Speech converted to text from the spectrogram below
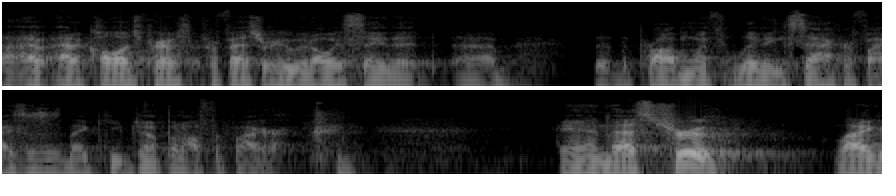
I had a college professor who would always say that um, the, the problem with living sacrifices is they keep jumping off the fire. and that's true. Like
